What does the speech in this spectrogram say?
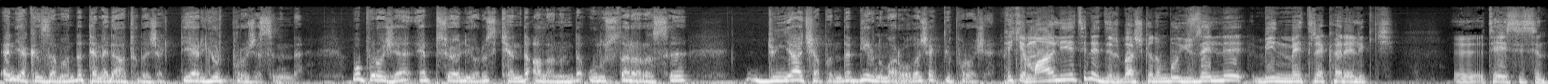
En yakın zamanda temeli atılacak. Diğer yurt projesinin de. Bu proje hep söylüyoruz kendi alanında uluslararası dünya çapında bir numara olacak bir proje. Peki maliyeti nedir başkanım bu 150 bin metrekarelik e, tesisin?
